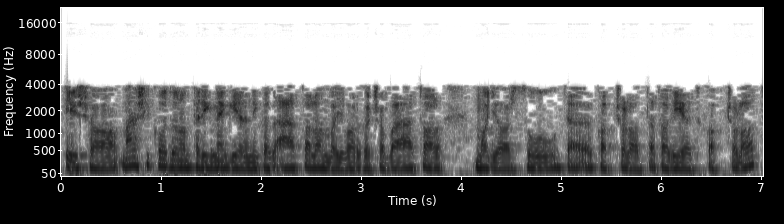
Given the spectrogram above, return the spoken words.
és a másik oldalon pedig megjelenik az általam, vagy Varga Csaba által magyar szó kapcsolat, tehát a vélt kapcsolat,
